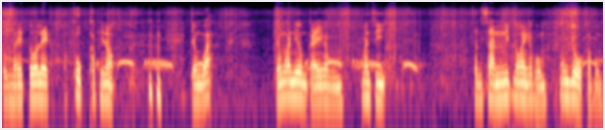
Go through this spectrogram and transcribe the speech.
สงสัยตัวเล็กฟุกครับพี่น้อง จังหวะ จังหวะนี้ผมไกลครับผมมันสิ สันๆนิดหน้อยครับผม มันโยกครับผม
